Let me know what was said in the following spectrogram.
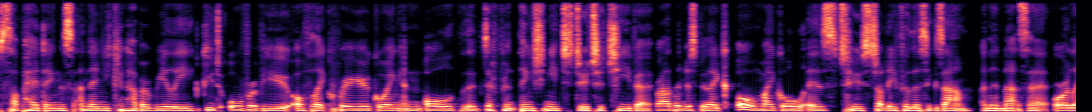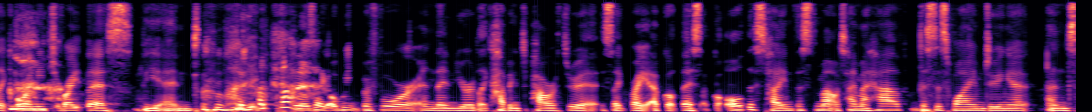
subheadings, and then you can have a really good overview of like where you're going and all the different things you need to do to achieve it rather than just be like, oh, my goal is to study for this exam and then that's it or like oh i need to write this the end like it's like a week before and then you're like having to power through it it's like right i've got this i've got all this time this amount of time i have this is why i'm doing it and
